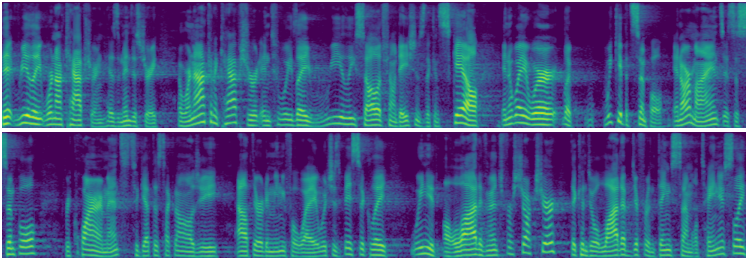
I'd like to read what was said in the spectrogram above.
that really we're not capturing as an industry. And we're not going to capture it until we lay really solid foundations that can scale in a way where, look, we keep it simple. In our minds, it's a simple requirement to get this technology out there in a meaningful way, which is basically we need a lot of infrastructure that can do a lot of different things simultaneously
